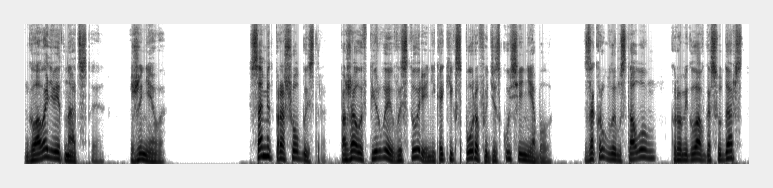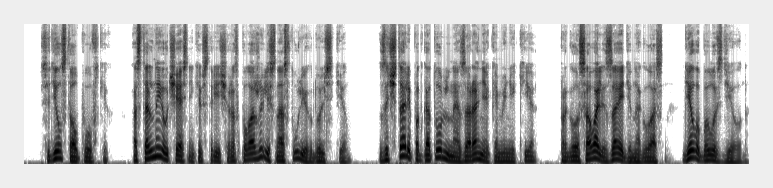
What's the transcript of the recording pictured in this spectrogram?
Глава 19. Женева. Саммит прошел быстро. Пожалуй, впервые в истории никаких споров и дискуссий не было. За круглым столом, кроме глав государств, сидел Столповских. Остальные участники встречи расположились на стульях вдоль стен. Зачитали подготовленное заранее коммюнике, проголосовали за единогласно. Дело было сделано.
